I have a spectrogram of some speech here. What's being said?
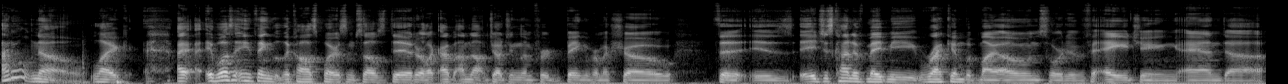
I don't know. Like, I it wasn't anything that the cosplayers themselves did, or like I'm, I'm not judging them for being from a show that is. It just kind of made me reckon with my own sort of aging and uh,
